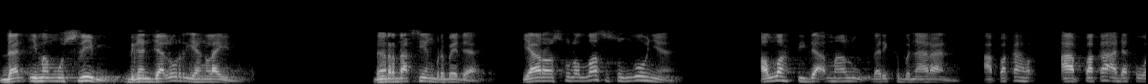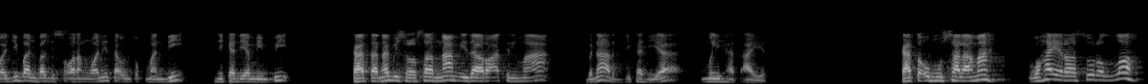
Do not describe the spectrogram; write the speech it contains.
dan Imam Muslim dengan jalur yang lain. Dengan redaksi yang berbeda. Ya Rasulullah sesungguhnya Allah tidak malu dari kebenaran. Apakah apakah ada kewajiban bagi seorang wanita untuk mandi jika dia mimpi? Kata Nabi SAW, Nam idha ma'a. Benar jika dia melihat air. Kata Ummu Salamah, wahai Rasulullah,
